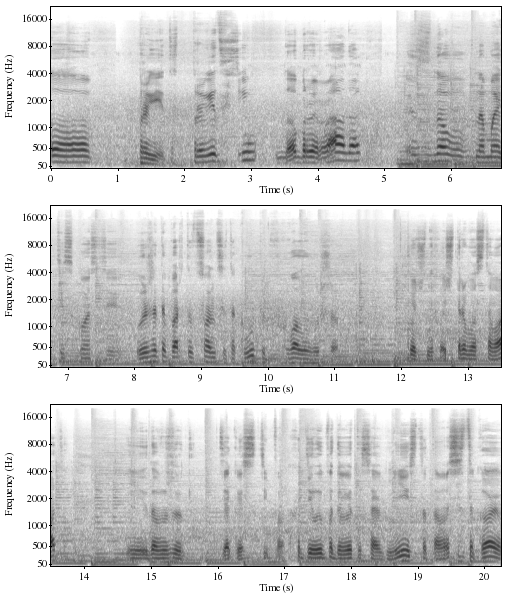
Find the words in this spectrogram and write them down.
О, привіт. Привіт всім. Добрий ранок. Знову в наметі з Кості. Уже тепер тут сонце так лупить в голову, що хоч не хоч треба вставати. І там вже якось, типу, хотіли подивитися місто, там ось таке,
